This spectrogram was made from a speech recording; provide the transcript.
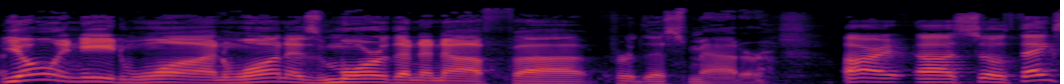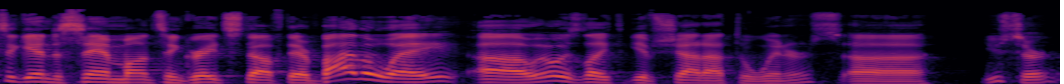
you only need one. One is more than enough uh, for this matter. All right. Uh, so thanks again to Sam Monson. Great stuff there. By the way, uh, we always like to give shout out to winners. Uh, you, sir,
